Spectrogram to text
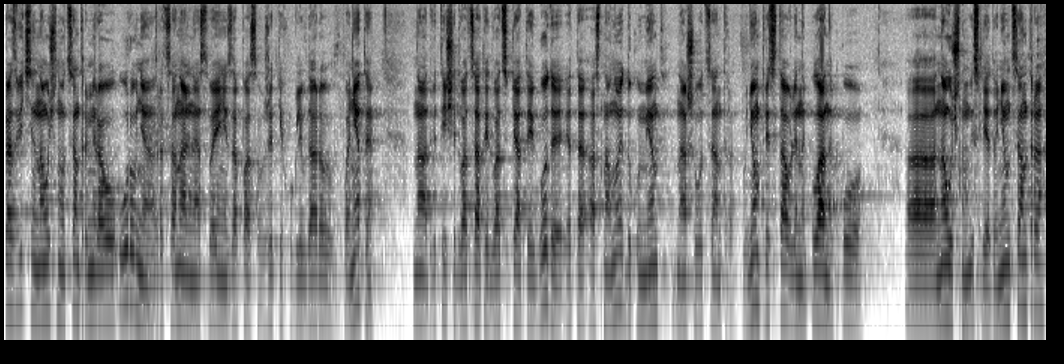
Развитие научного центра мирового мирового уровня рациональное освоение запасов жидких углеводородов планеты на 2020-2025 годы – это основной документ нашего центра. В нем представлены планы по э, научным исследованиям центра,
